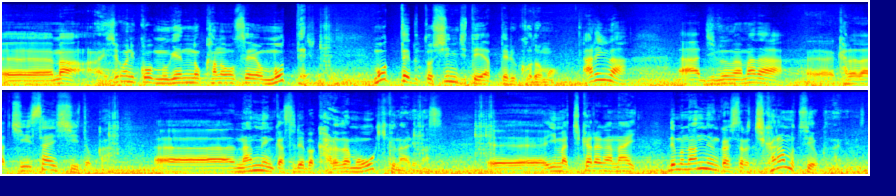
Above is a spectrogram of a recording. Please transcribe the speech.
えーまあ、非常にこう無限の可能性を持ってる持ってると信じてやってる子どもあるいはあ自分はまだえー体小さいしとかあ何年かすれば体も大きくなります。えー、今力がない。でも何年かしたら力も強くなります。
